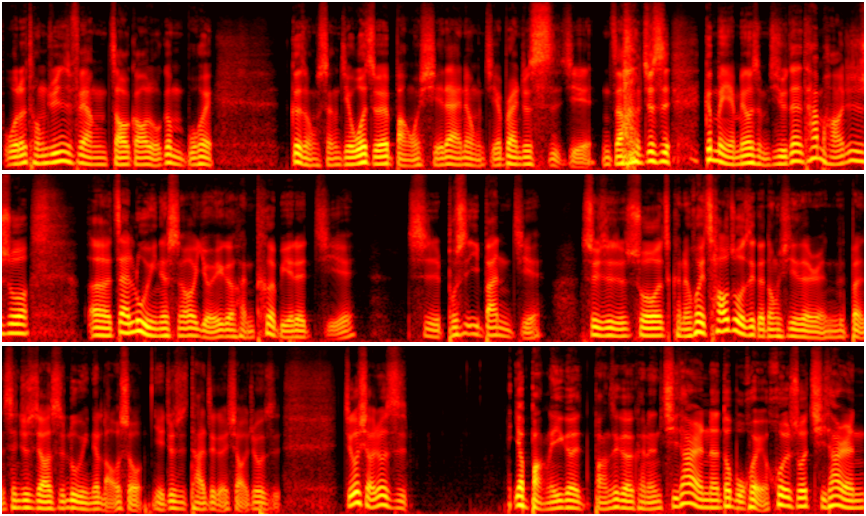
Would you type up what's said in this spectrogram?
我的童军是非常糟糕的，我根本不会。各种绳结，我只会绑我鞋带那种结，不然就死结，你知道，就是根本也没有什么技术。但是他们好像就是说，呃，在露营的时候有一个很特别的结，是不是一般的结？所以就是说，可能会操作这个东西的人本身就是要是露营的老手，也就是他这个小舅子。结果小舅子要绑了一个绑这个，可能其他人呢都不会，或者说其他人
